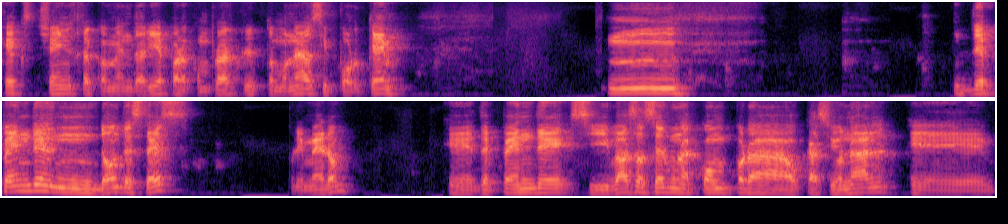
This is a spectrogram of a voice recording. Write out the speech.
¿Qué exchange recomendaría para comprar criptomonedas y por qué? Mm, depende en dónde estés, primero. Eh, depende si vas a hacer una compra ocasional eh,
